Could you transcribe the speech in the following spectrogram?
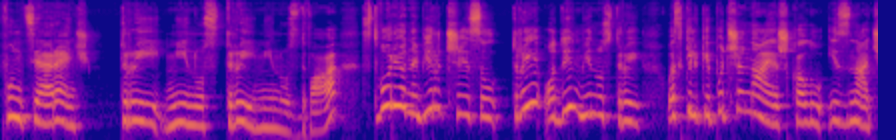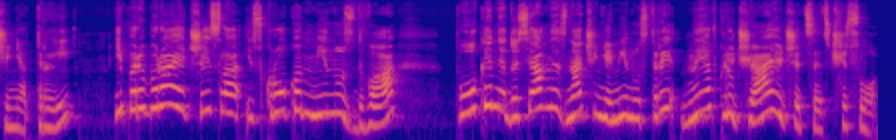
Функція range 3 мінус 3 мінус 2 створює набір чисел 3, 1, мінус 3, оскільки починає шкалу із значення 3 і перебирає числа із кроком мінус 2 поки не досягне значення мінус 3, не включаючи це число.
